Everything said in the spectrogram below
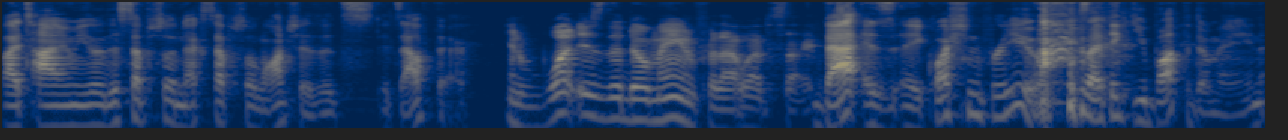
by the time either this episode, or next episode launches, it's it's out there. and what is the domain for that website That is a question for you because I think you bought the domain.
